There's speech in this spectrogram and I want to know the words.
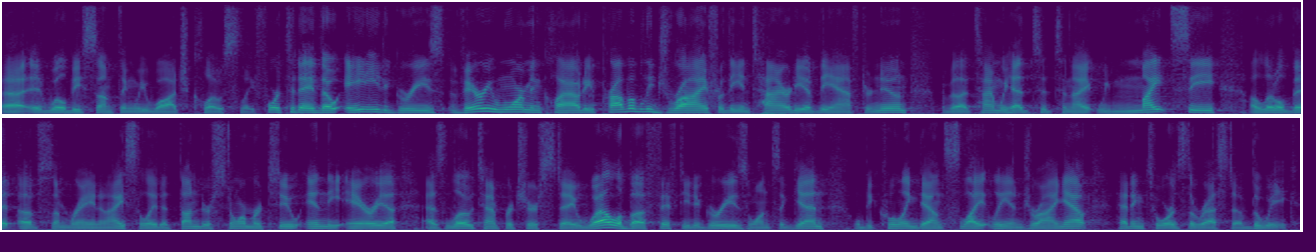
uh, it will be something we watch closely. For today, though, 80 degrees, very warm and cloudy, probably dry for the entirety of the afternoon. But by the time we head to tonight, we might see a little bit of some rain, an isolated thunderstorm or two in the area as low temperatures stay well above 50 degrees once again. We'll be cooling down slightly and drying out, heading towards the rest of the week.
